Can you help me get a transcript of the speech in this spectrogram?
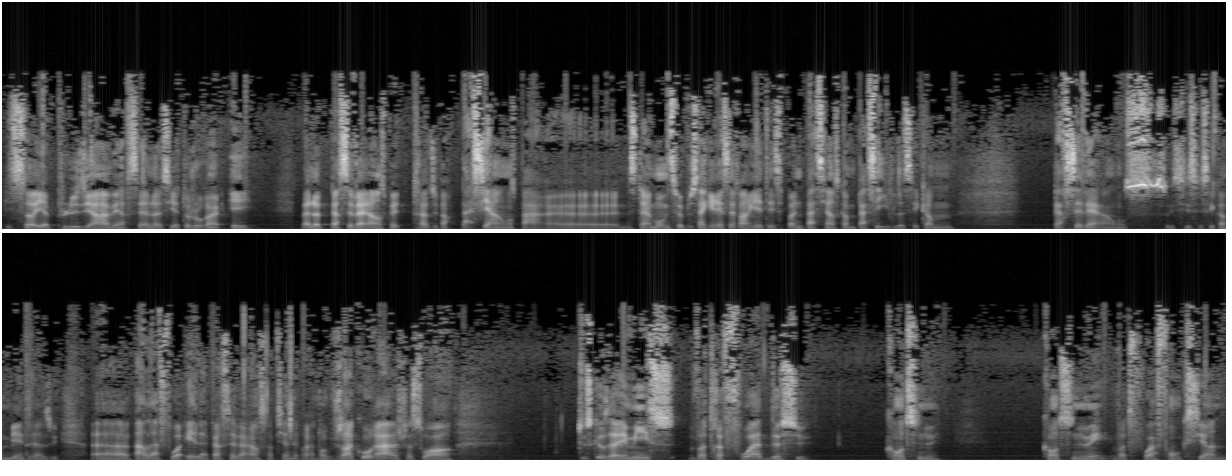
Puis ça, il y a plusieurs versets, là, s'il y a toujours un et. Ben là, persévérance peut être traduit par patience, par euh, c'est un mot un petit peu plus agressif en réalité, c'est pas une patience comme passive, là, c'est comme persévérance. Ici, c'est comme bien traduit. Euh, par la foi et la persévérance obtiennent les promesses. Donc, je vous encourage ce soir, tout ce que vous avez mis votre foi dessus, continuez. Continuez, votre foi fonctionne.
